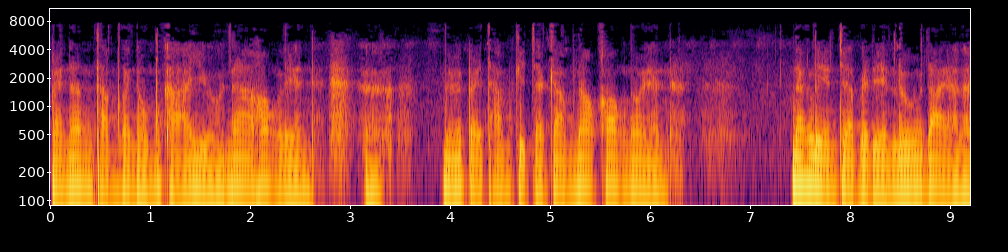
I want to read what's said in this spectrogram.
ไปนั่งทำขนมขายอยู่หน้าห้องเรียนหรือไปทำกิจกรรมนอกห้องนอยนนักเรียนจะไปเรียนรู้ได้อะไร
